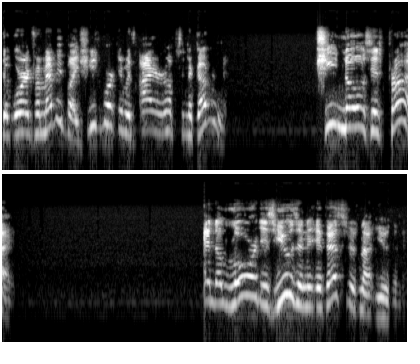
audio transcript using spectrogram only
the word from everybody. She's working with higher ups in the government. She knows his pride. And the Lord is using it if Esther's not using it.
